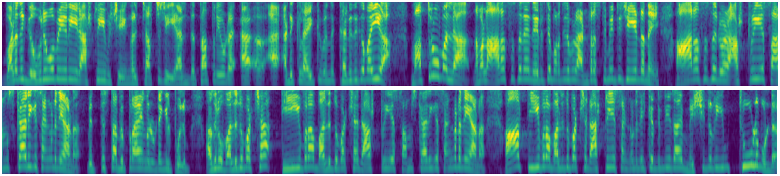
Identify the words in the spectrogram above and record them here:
വളരെ ഗൗരവമേറിയ രാഷ്ട്രീയ വിഷയങ്ങൾ ചർച്ച ചെയ്യാൻ അ- അടുക്കൽ അയക്കുമെന്ന് കരുതുക വയ്യ. മാത്രവുമല്ല നമ്മൾ ആർ എസ് എസിനെ നേരത്തെ പറഞ്ഞതുപോലെ അണ്ടർ എസ്റ്റിമേറ്റ് ചെയ്യേണ്ടതേ. ആർ എസ് എസ് ഒരു രാഷ്ട്രീയ സാംസ്കാരിക സംഘടനയാണ്. വ്യത്യസ്ത അഭിപ്രായങ്ങൾ ഉണ്ടെങ്കിൽ പോലും അതൊരു വലതുപക്ഷ തീവ്ര വലതുപക്ഷ രാഷ്ട്രീയ സാംസ്കാരിക സംഘടനയാണ്. ആ തീവ്ര വലതുപക്ഷ രാഷ്ട്രീയ സംഘടനയ്ക്ക് അതിന്റെതായ മെഷീനറിയും ടൂളുമുണ്ട്.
